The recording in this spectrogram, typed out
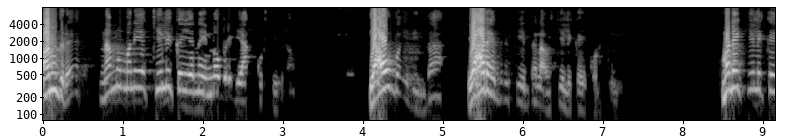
ಅಂದ್ರೆ ನಮ್ಮ ಮನೆಯ ಕೀಲಿ ಕೈಯನ್ನ ಇನ್ನೊಬ್ಬರಿಗೆ ಯಾಕೆ ಕೊಡ್ತೀವಿ ನಾವು? ಯಾವ ಭಯದಿಂದ? ಯಾರ ಹೆದರಿಕೆಯಿಂದ ನಾವು ಕೀಲಿ ಕೈ ಕೊಡ್ತೀವಿ? ಮನೆ ಕೀಲಿ ಕೈ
